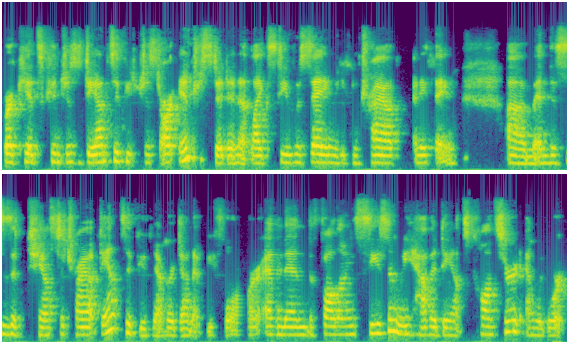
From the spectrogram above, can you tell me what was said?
where kids can just dance if you just are interested in it. Like Steve was saying, you can try out anything. Um, and this is a chance to try out dance if you've never done it before. And then the following season, we have a dance concert and we work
